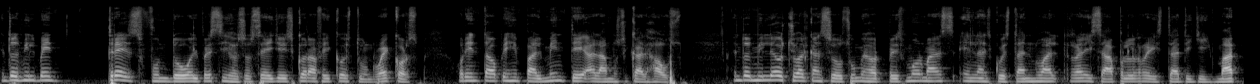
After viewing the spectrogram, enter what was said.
En 2023 fundó el prestigioso sello discográfico Stone Records, orientado principalmente a la música house. En 2008 alcanzó su mejor performance en la encuesta anual realizada por la revista DJ Mat,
